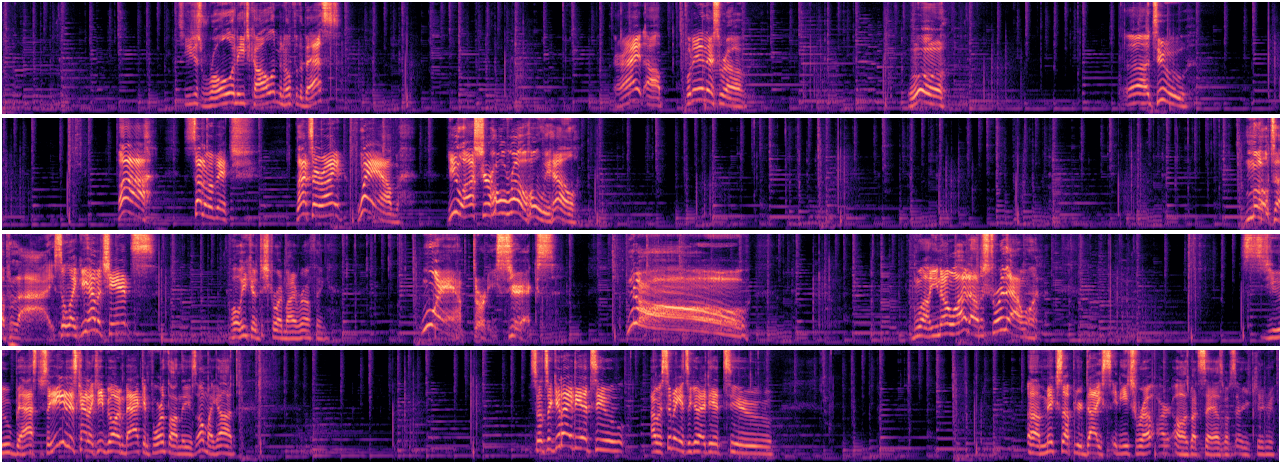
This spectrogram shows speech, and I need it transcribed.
So you just roll in each column and hope for the best? Alright, I'll put it in this row. Whoa! Uh, two. Ah! Son of a bitch! That's alright! Wham! You lost your whole row! Holy hell! Multiply! So, like, you have a chance. Oh, he could have destroyed my row thing. Wham! 36! No! Well, you know what? I'll destroy that one. You bastard. So you can just kind of keep going back and forth on these. Oh my god. So it's a good idea to... I'm assuming it's a good idea to... Uh, mix up your dice in each row. Oh, I was about to say, I was about to say, are you kidding me?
